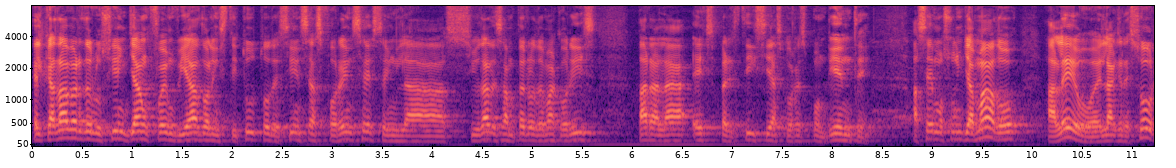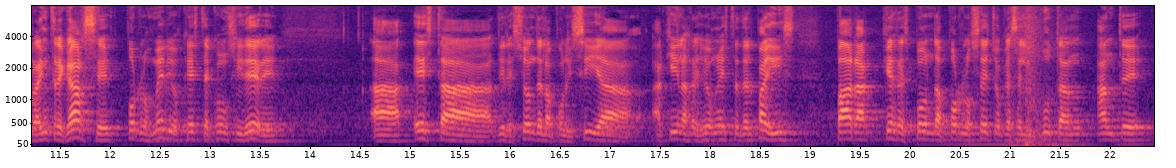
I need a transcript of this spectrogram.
El cadáver de Lucien Yang fue enviado al Instituto de Ciencias Forenses en la ciudad de San Pedro de Macorís para la experticia correspondiente. Hacemos un llamado a Leo, el agresor, a entregarse por los medios que éste considere a esta dirección de la policía aquí en la región este del país para que responda por los hechos que se le imputan ante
